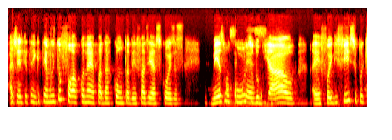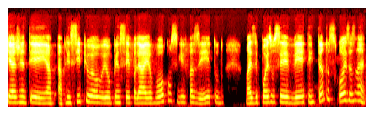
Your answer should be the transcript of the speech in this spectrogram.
A gente tem que ter muito foco, né, para dar conta de fazer as coisas. Mesmo o curso do. Bial eh, foi difícil, porque a gente, a, a princípio, eu, eu pensei, falei, ah, eu vou conseguir fazer tudo, mas depois você vê, tem tantas coisas, né?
